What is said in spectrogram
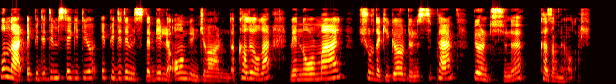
Bunlar epididimis'e gidiyor. Epididimis'te 1 ile 10 gün civarında kalıyorlar ve normal şuradaki gördüğünüz sperm görüntüsünü kazanıyorlar.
